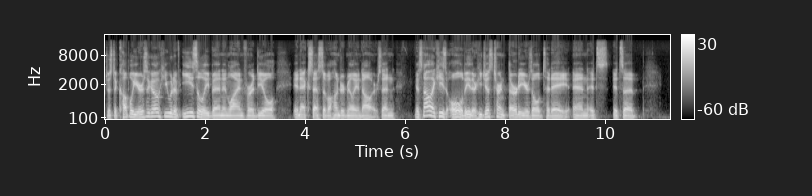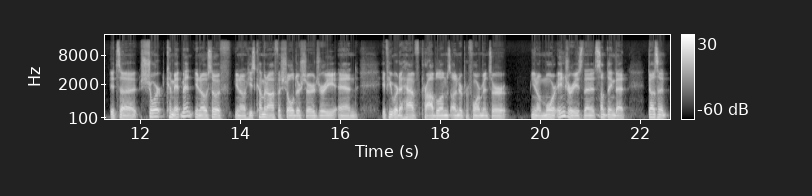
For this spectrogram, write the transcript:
just a couple years ago, he would have easily been in line for a deal in excess of $100 million. And it's not like he's old either. He just turned 30 years old today and it's it's a it's a short commitment, you know, so if, you know, he's coming off a shoulder surgery and if he were to have problems, underperformance or, you know, more injuries, then it's something that doesn't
